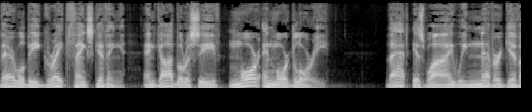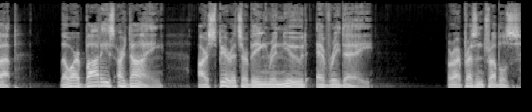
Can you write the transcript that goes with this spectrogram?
there will be great thanksgiving and God will receive more and more glory. That is why we never give up. Though our bodies are dying, our spirits are being renewed every day. For our present troubles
